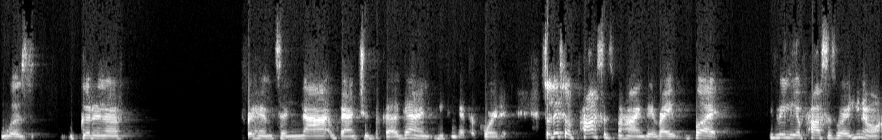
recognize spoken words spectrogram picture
was good enough for him to not grant you DACA again. You can get deported. So there's a process behind it, right? But really a process where, you know,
